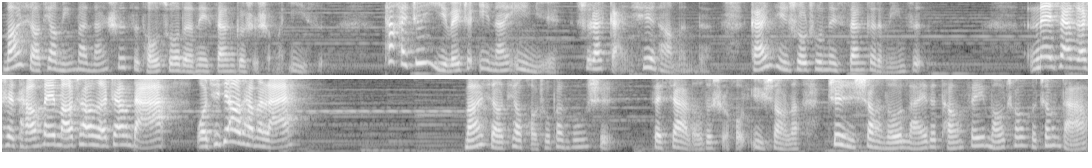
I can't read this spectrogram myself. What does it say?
马小跳明白男狮子头说的那三个是什么意思。他还真以为这一男一女是来感谢他们的，赶紧说出那三个的名字。那三个是唐飞、毛超和张达，我去叫他们来。马小跳跑出办公室，在下楼的时候遇上了正上楼来的唐飞、毛超和张达。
